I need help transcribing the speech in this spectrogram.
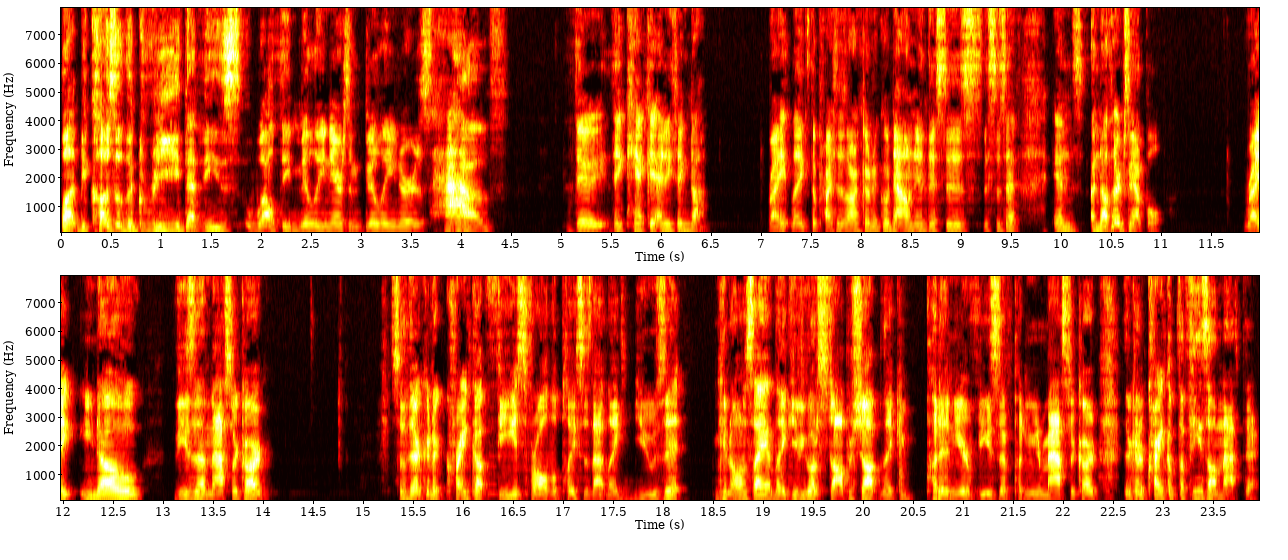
But because of the greed that these wealthy millionaires and billionaires have, they they can't get anything done. right? Like the prices aren't going to go down, and this is this is it. And another example, right? You know, Visa and Mastercard. So they're to crank up fees for all the places that like use it. You know what I'm saying? Like if you go to Stop and Shop, like you put in your Visa, put in your Mastercard, they're to crank up the fees on that thing,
